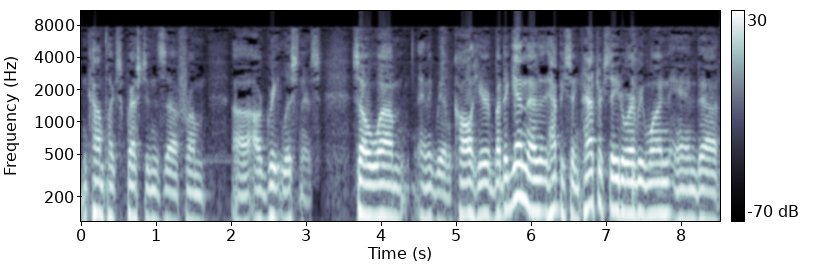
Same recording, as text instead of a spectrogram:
and complex questions uh, from uh, our great listeners. So um, I think we have a call here. But again, uh, happy St. Patrick's Day to everyone, and uh,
